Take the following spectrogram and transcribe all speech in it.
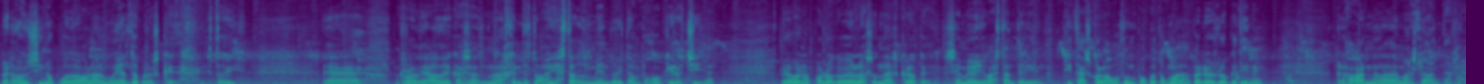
Perdón si no puedo hablar muy alto, pero es que estoy eh, rodeado de casas donde la gente todavía está durmiendo y tampoco quiero chillar. Pero bueno, por lo que veo en las ondas creo que se me oye bastante bien. Quizás con la voz un poco tomada, pero es lo que tiene grabar nada más levantarme.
